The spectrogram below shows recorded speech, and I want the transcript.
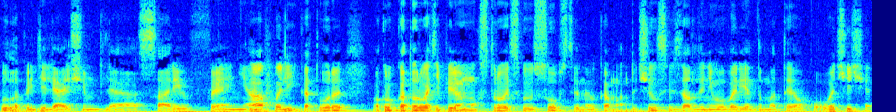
был определяющим для Сари в Неаполе, который, вокруг которого теперь он мог строить свою собственную команду. Челси взял для него в аренду Матео Ковачича,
